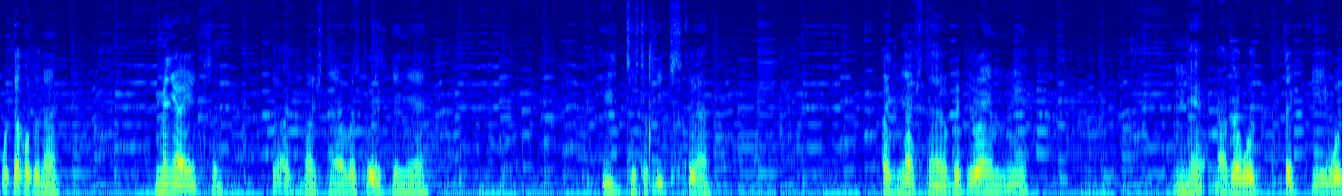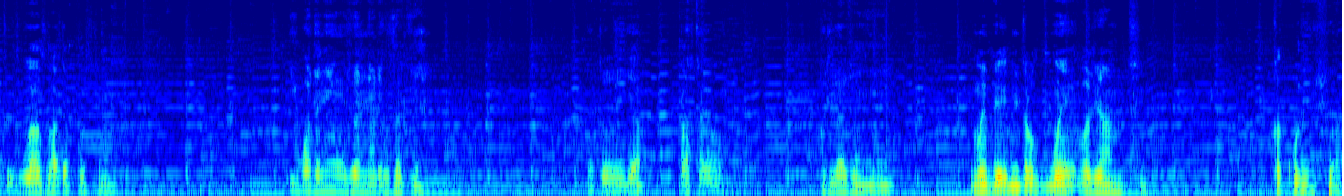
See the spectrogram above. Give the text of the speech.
Вот так вот она меняется. Одиночное воспроизведение и циклическое. Одиночное выбираем и мне надо вот такие вот глаза, допустим. И вот они уже на рюкзаке, который я поставил в приложении. Выберем другой вариант. Какой еще?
